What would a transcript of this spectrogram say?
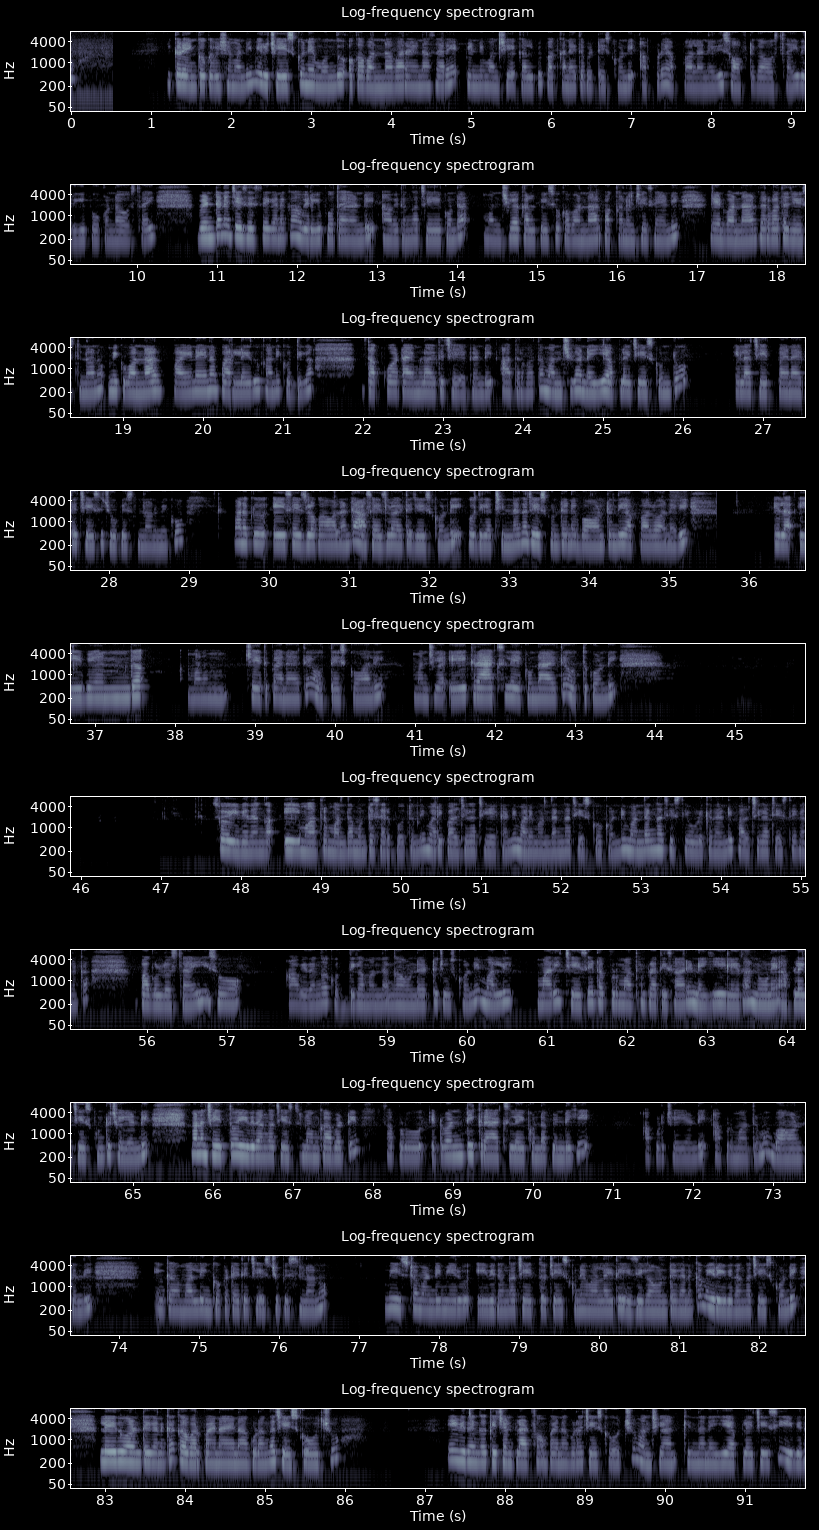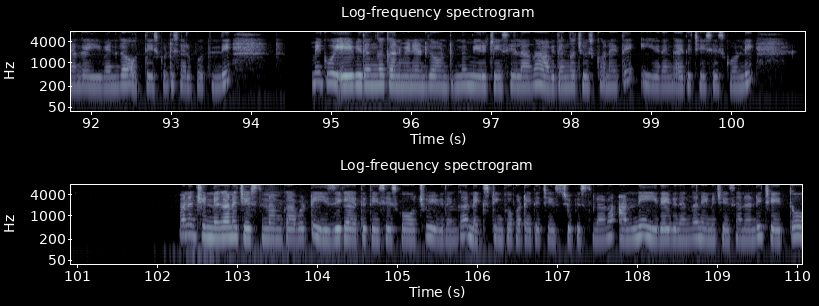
ఇక్కడ ఇంకొక విషయం అండి. మీరు చేసుకునే ముందు ఒక వన్ అవర్ అయినా సరే పిండి మంచిగా కలిపి పక్కనైతే పెట్టేసుకోండి. అప్పుడే అప్పాలు అనేది సాఫ్ట్గా వస్తాయి విరిగిపోకుండా వస్తాయి. వెంటనే చేసేస్తే కనుక విరిగిపోతాయండి. ఆ విధంగా చేయకుండా మంచిగా కలిపేసి ఒక వన్ అవర్ పక్కన ఉంచేసేయండి. నేను వన్ అవర్ తర్వాత చేస్తున్నాను. మీకు వన్ అవర్ పైన పర్లేదు కానీ కొద్దిగా తక్కువ టైంలో అయితే చేయకండి. ఆ తర్వాత మంచిగా నెయ్యి అప్లై చేసుకుంటూ ఇలా చేతి పైన అయితే చేసి చూపిస్తున్నాను మీకు. మనకు ఏ సైజులో కావాలంటే ఆ సైజులో అయితే చేసుకోండి. కొద్దిగా చిన్నగా చేసుకుంటేనే బాగుంటుంది అప్పాలు అనేవి. ఇలా ఈవెన్గా మనం చేతి పైన అయితే ఒత్తేసుకోవాలి. మంచిగా ఏ క్రాక్స్ లేకుండా అయితే ఒత్తుకోండి. సో ఈ విధంగా ఈ మాత్రం మందం ఉంటే సరిపోతుంది. మరి పల్చగా చేయకండి. మరి మందంగా చేసుకోకండి. మందంగా చేస్తే ఉడకదండి. పల్చగా చేస్తే కనుక పగుళ్ళు వస్తాయి సో ఆ విధంగా కొద్దిగా మందంగా ఉండేట్టు చూసుకోండి. మళ్ళీ మరి చేసేటప్పుడు మాత్రం ప్రతిసారి నెయ్యి లేదా నూనె అప్లై చేసుకుంటూ చేయండి. మనం చేతితో ఈ విధంగా చేస్తున్నాం కాబట్టి అప్పుడు ఎటువంటి క్రాక్స్ లేకుండా పిండికి అప్పుడు చేయండి. అప్పుడు మాత్రము బాగుంటుంది. ఇంకా మళ్ళీ ఇంకొకటి అయితే చేసి చూపిస్తున్నాను. మీ ఇష్టం అండి మీరు ఈ విధంగా చేతితో చేసుకునే వాళ్ళైతే ఈజీగా ఉంటే కనుక మీరు ఈ విధంగా చేసుకోండి. లేదు అంటే కనుక కవర్ పైన అయినా కూడా చేసుకోవచ్చు. ఈ విధంగా కిచెన్ ప్లాట్ఫామ్ పైన కూడా చేసుకోవచ్చు. మంచిగా కింద నెయ్యి అప్లై చేసి ఈ విధంగా ఈవెన్గా ఒత్తేసుకుంటే సరిపోతుంది. మీకు ఏ విధంగా కన్వీనియంట్గా ఉంటుందో మీరు చేసేలాగా ఆ విధంగా చూసుకొని అయితే ఈ విధంగా అయితే చేసేసుకోండి. మనం చిన్నగానే చేస్తున్నాం కాబట్టి ఈజీగా అయితే తీసేసుకోవచ్చు. ఈ విధంగా నెక్స్ట్ ఇంకొకటి అయితే చేసి చూపిస్తున్నాను. అన్నీ ఇదే విధంగా నేను చేశానండి. చేతితో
